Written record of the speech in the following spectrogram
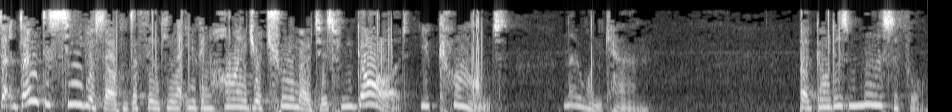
D- don't deceive yourself into thinking that you can hide your true motives from God. You can't. No one can. But God is merciful.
